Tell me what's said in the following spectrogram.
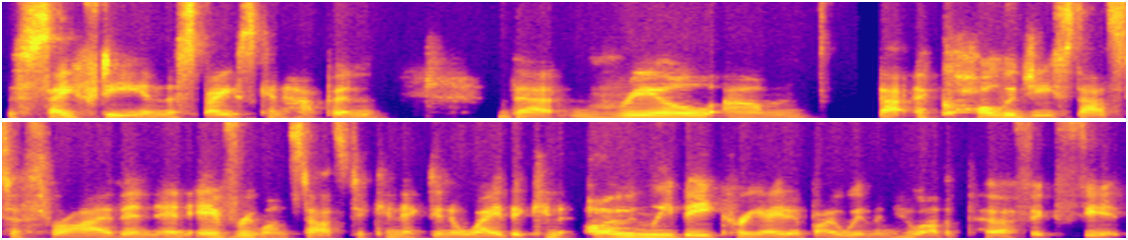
the safety in the space can happen, that real um, that ecology starts to thrive and, and everyone starts to connect in a way that can only be created by women who are the perfect fit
